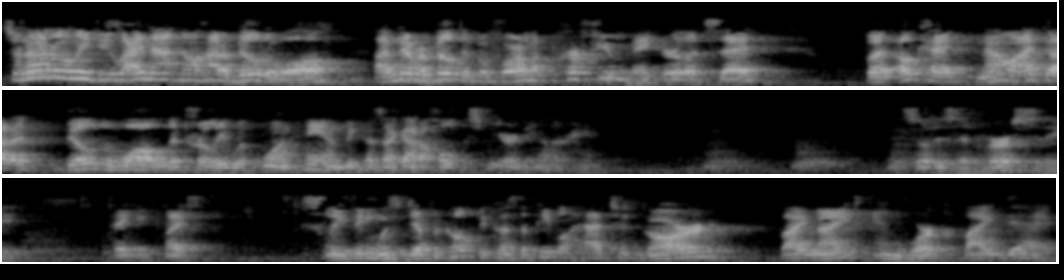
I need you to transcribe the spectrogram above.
So not only do I not know how to build a wall, I've never built it before, I'm a perfume maker, let's say, but okay, now I've got to build a wall literally with one hand because I got to hold the spear in the other hand. And so this adversity taking place. Sleeping was difficult because the people had to guard by night and work by day.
